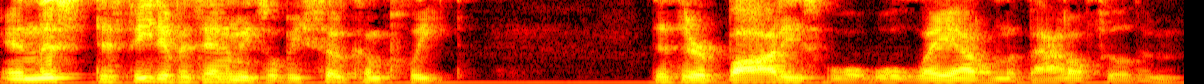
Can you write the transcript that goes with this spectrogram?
And this defeat of his enemies will be so complete that their bodies will, will lay out on the battlefield and,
